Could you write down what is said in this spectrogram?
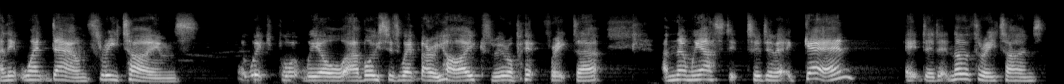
and it went down three times. At which point we all our voices went very high because we were a bit freaked out. And then we asked it to do it again. It did it another three times,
